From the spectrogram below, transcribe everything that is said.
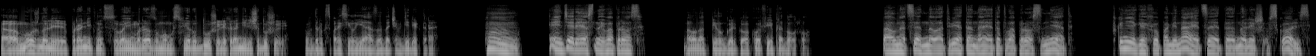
«А можно ли проникнуть своим разумом в сферу душ или хранилище души?» — вдруг спросил я, озадачив директора. «Хм, интересный вопрос», но он отпил горького кофе и продолжил. «Полноценного ответа на этот вопрос нет. В книгах упоминается это, но лишь вскользь.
